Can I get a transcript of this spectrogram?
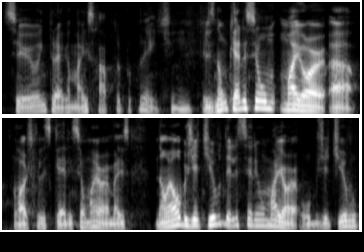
ser a entrega mais rápida para o cliente. Sim. Eles não querem ser o maior. Ah, lógico que eles querem ser o maior, mas não é o objetivo deles serem o maior. O objetivo,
